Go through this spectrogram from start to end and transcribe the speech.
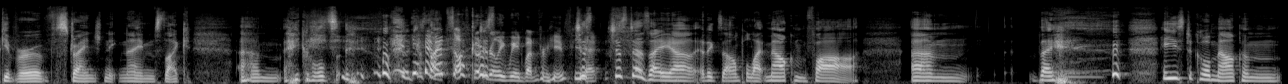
giver of strange nicknames. Like um, he calls yeah, that's, I've got a really weird one from him just yeah just as a uh, an example, like Malcolm Farr, um, they he used to call Malcolm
